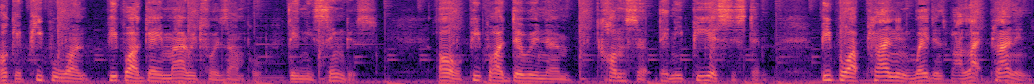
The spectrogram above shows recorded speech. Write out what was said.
Okay, people want, people are getting married, for example, they need singers. Oh, people are doing um concert, they need PA system. People are planning weddings, but I like planning.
